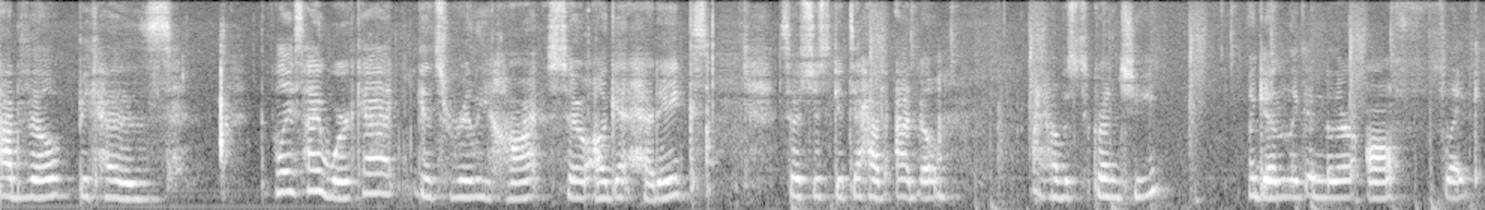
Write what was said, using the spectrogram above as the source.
Advil because the place I work at gets really hot, so I'll get headaches. So it's just good to have Advil. I have a scrunchie. Again, like another off, like,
